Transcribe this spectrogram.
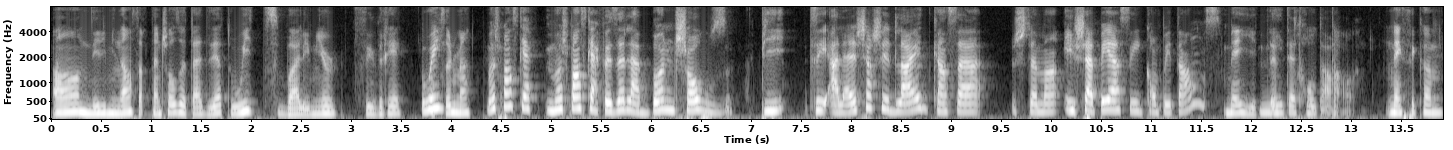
qu'en éliminant certaines choses de ta diète, oui, tu vas aller mieux. C'est vrai. Oui. Absolument. Moi, je pense qu'elle, moi, je pense qu'elle faisait la bonne chose. Puis, tu sais, elle allait chercher de l'aide quand ça, justement, échappait à ses compétences. Mais il était, Mais il était trop tard. tard. Mais c'est comme.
